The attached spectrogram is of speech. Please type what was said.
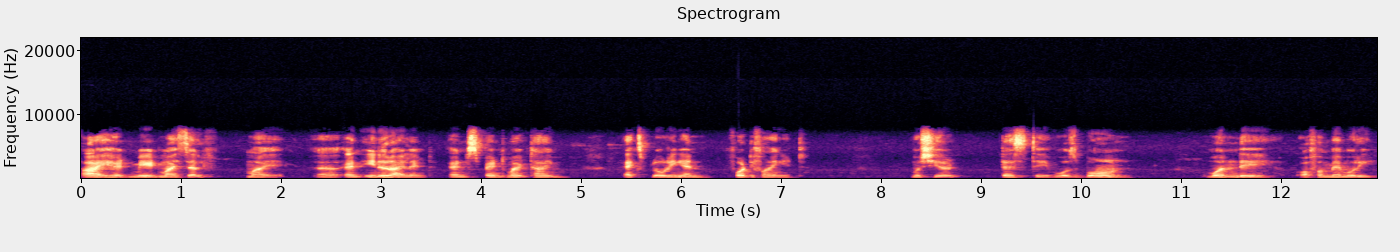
I had made myself my uh, an inner island and spent my time exploring and fortifying it. Monsieur Teste was born one day of a memory,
